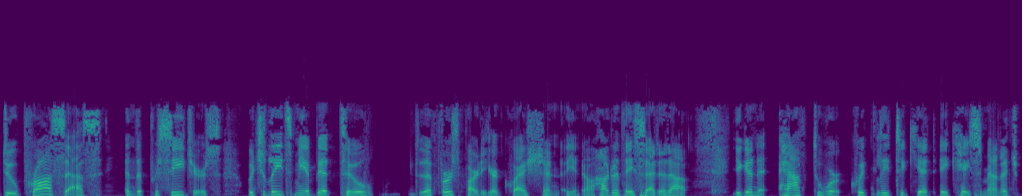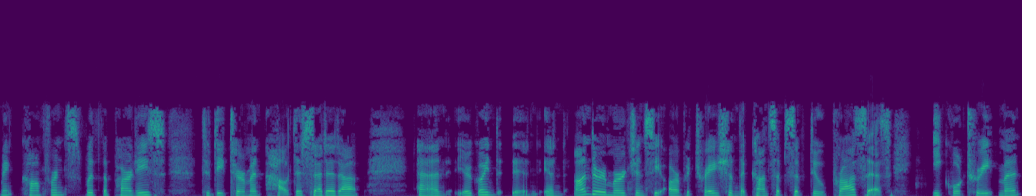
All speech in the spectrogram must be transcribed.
due process in the procedures, which leads me a bit to the first part of your question, you know, how do they set it up? You're going to have to work quickly to get a case management conference with the parties to determine how to set it up. And you're going to, under emergency arbitration, the concepts of due process, equal treatment,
